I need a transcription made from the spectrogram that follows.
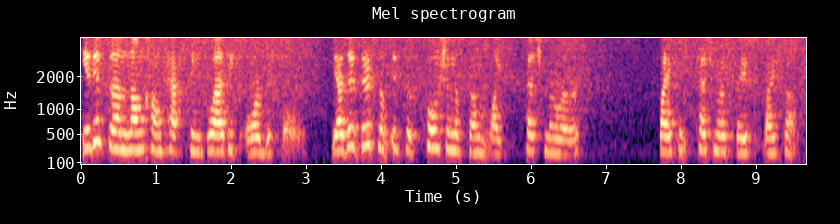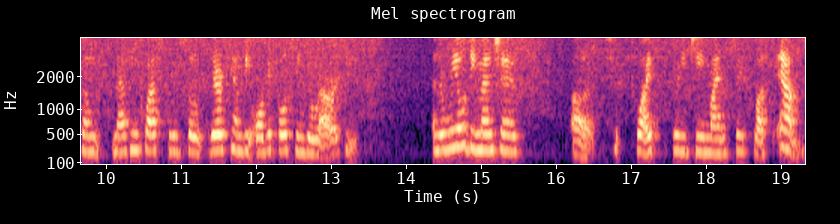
it is a non-compact symplectic orbifold. Yeah, there, there's some, it's a quotient of some like Teichmüller, by some Teichmüller space by some, some mapping class group. So there can be orbifold singularities. And the real dimension is uh, twice 3g minus 3 plus m.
